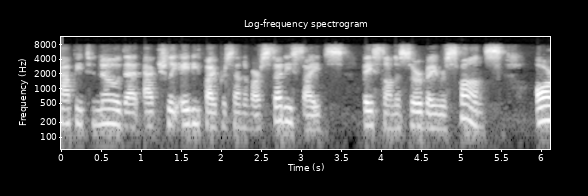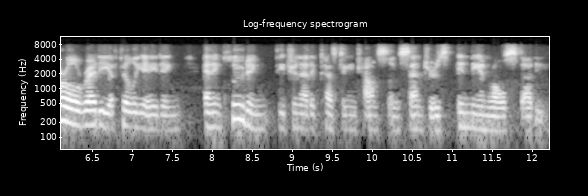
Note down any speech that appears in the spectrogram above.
happy to know that actually 85% of our study sites based on a survey response are already affiliating and including the genetic testing and counseling centers in the enroll study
